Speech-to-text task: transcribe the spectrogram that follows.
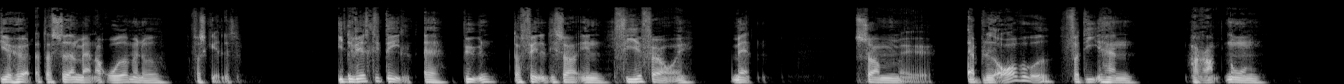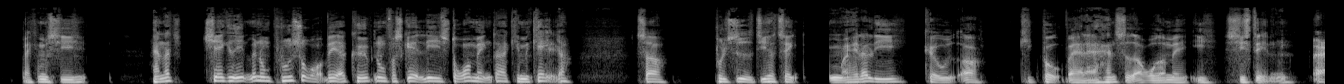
de har hørt, at der sidder en mand og roder med noget forskelligt. I den vestlige del af byen, der finder de så en 44-årig mand, som øh, er blevet overvåget, fordi han har ramt nogle, hvad kan man sige, han har tjekket ind med nogle plusord ved at købe nogle forskellige store mængder af kemikalier. Så politiet, de har tænkt, vi må heller lige køre ud og kigge på, hvad det er, han sidder og roder med i sidste ende. Ja.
